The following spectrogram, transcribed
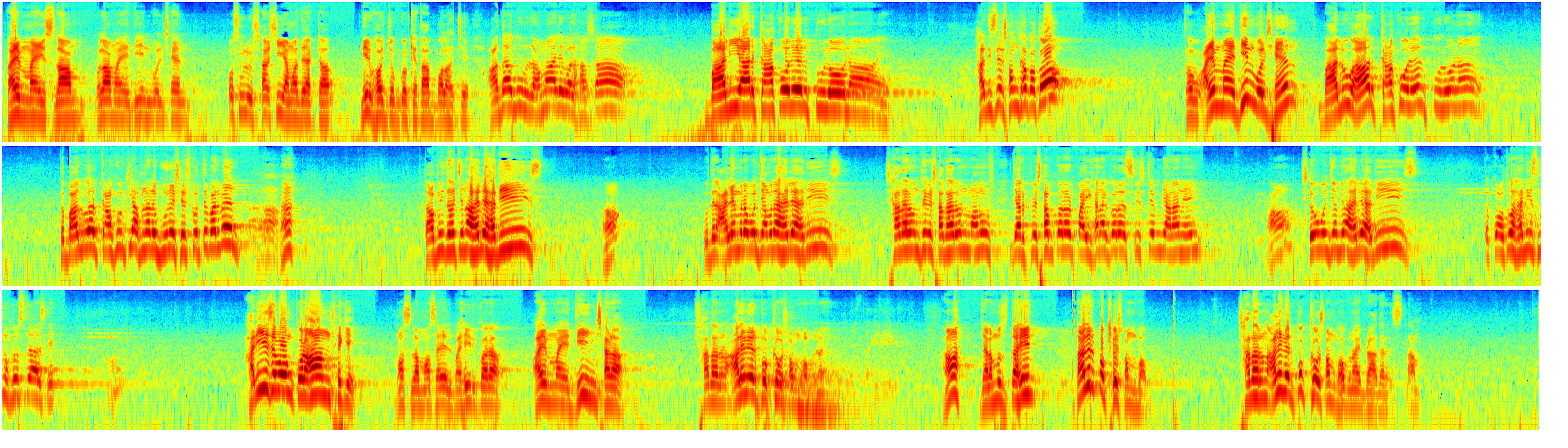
তাইম্মায় ইসলাম, ওলামায় দিন বলছেন অসুল শাসি আমাদের একটা নির্ভরযোগ্য কেতাব বলা হচ্ছে, আদাদুর রামাল ওয়াল হাসা। বালি আর কাঁকরের তুলনায়। হাদিসের সংখ্যা কত? তো আয়েম্মায় দিন বলছেন বালু আর কাঁকরের তুলনায়। তো বালু আর কাঁকুর কি আপনারা গুনে শেষ করতে পারবেন? হ্যাঁ? তা আপনি তো হচ্ছেন আহলে হাদিস। হ্যাঁ? ওদের আলেমরা বলছে আমরা আহলে হাদিস। সাধারণ থেকে সাধারণ মানুষ যার পেশাব করার, পায়খানা করার সিস্টেম জানা নেই। হ্যাঁ? সেও বলছে, আমি আহলে হাদিস। তো কত হাদিস মুখস্থ আছে? হ্যাঁ? হাদিস এবং কোরআন থেকে মশলা মশাইল বাহির করা আয়েম্মায় দিন ছাড়া সাধারণ আলেমের পক্ষেও সম্ভব নয়। হ্যাঁ? যারা মুস্তাহিদ তাদের পক্ষে সম্ভব। সাধারণ আলেমের পক্ষেও সম্ভব নয় ব্রাদার ইসলাম।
